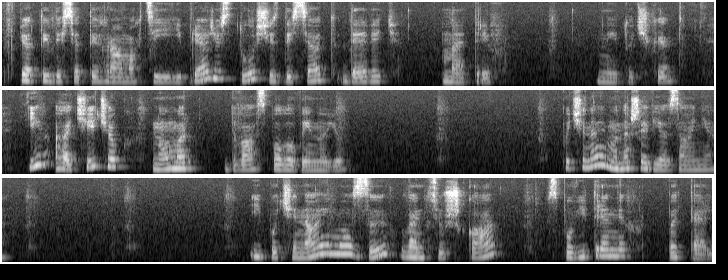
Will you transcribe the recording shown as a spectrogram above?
В 50 грамах цієї пряжі 169 метрів ниточки. І гачичок номер 2,5. Починаємо наше в'язання. І починаємо з ланцюжка з повітряних петель.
